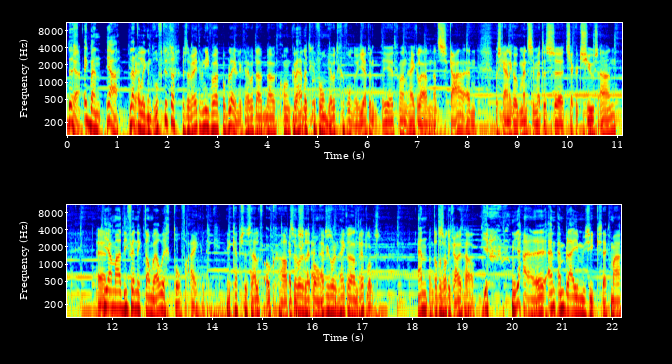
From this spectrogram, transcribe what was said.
Dus Ja. ik ben, ja, letterlijk een droeftuter. Dus dan weten we niet waar het probleem ligt. We hebben het nou, nou gewoon We hebben het gevonden. Je hebt het gevonden. Je hebt, een, je hebt gewoon een hekel aan, aan ska. En waarschijnlijk ook mensen met dus eh, checkered shoes aan. En Ja, maar die vind ik dan wel weer tof eigenlijk. Ik heb ze zelf ook gehad. heb, je gewoon, slip-ons. heb je gewoon een hekel aan dreadlocks? En, dat is wat ik eruit haal. ja, eh, en, en blije muziek, zeg maar.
